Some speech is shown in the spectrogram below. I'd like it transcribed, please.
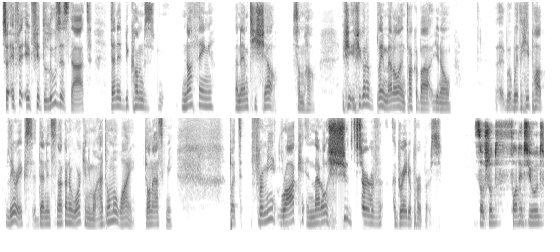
So if it, if it loses that, then it becomes nothing, an empty shell somehow. If you if you're to play metal and talk about you know uh, with hip hop lyrics, then it's not to work anymore. I don't know why. Don't ask me. But for me, rock and metal should serve a greater purpose so should Fortitude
